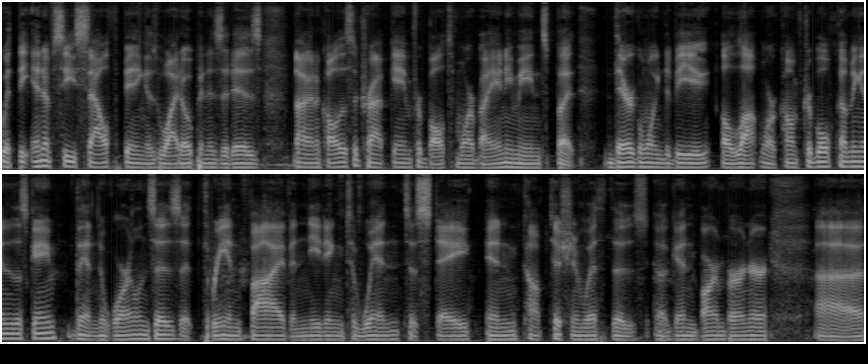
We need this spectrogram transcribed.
with the NFC South being as wide open as it is, I'm not going to call this a trap game for Baltimore by any means, but they're going to be a lot more comfortable coming into this game than New Orleans is at three and five and needing to win to stay in competition with those again barn burner uh,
